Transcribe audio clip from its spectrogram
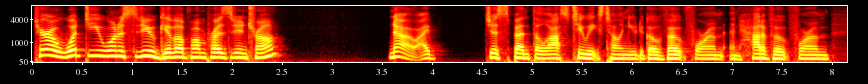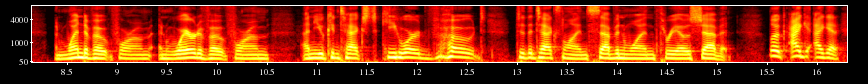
Tara, what do you want us to do? Give up on President Trump? No, I just spent the last two weeks telling you to go vote for him and how to vote for him and when to vote for him and where to vote for him. And you can text keyword vote to the text line 71307. Look, I, I get it.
